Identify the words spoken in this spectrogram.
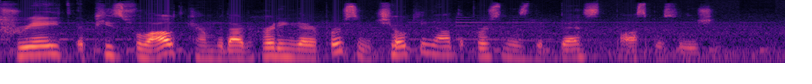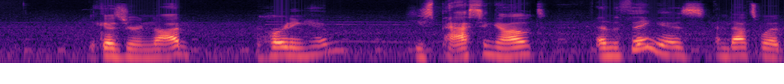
create a peaceful outcome without hurting the other person, choking out the person is the best possible solution. Because you're not hurting him, he's passing out. And the thing is, and that's what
